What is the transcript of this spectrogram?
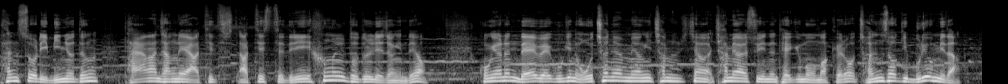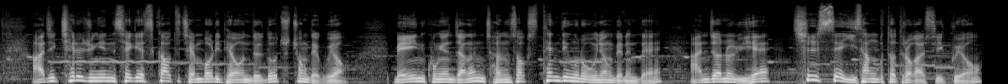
판소리, 민요 등 다양한 장르의 아티스트, 아티스트들이 흥을 돋을 예정인데요. 공연은 내 외국인 5천여 명이 참여, 참여할 수 있는 대규모 음악회로 전석이 무료입니다. 아직 체류 중인 세계 스카우트 잼버리 대원들도 초청되고요. 메인 공연장은 전석 스탠딩으로 운영되는데 안전을 위해 7세 이상부터 들어갈 수 있고요.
